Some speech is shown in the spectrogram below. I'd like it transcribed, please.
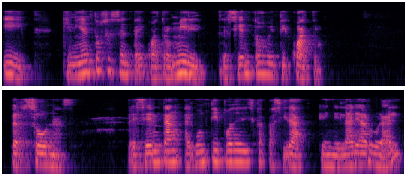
Y 564.324 personas presentan algún tipo de discapacidad en el área rural?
